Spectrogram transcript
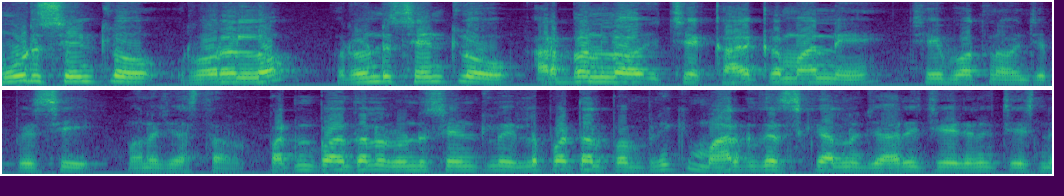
మూడు సెంట్లు రూరల్లో రెండు సెంట్లు అర్బన్లో ఇచ్చే కార్యక్రమాన్ని చేయబోతున్నామని చెప్పేసి మనం చేస్తాం. పట్టణ ప్రాంతాల్లో రెండు సెంట్లు ఇళ్ళ పట్టాల పంపిణీకి మార్గదర్శకాలను జారీ చేయడానికి చేసిన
